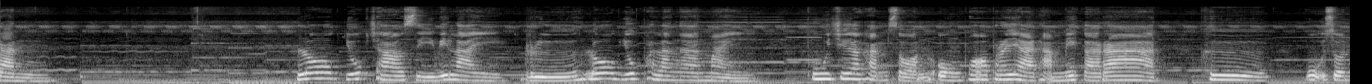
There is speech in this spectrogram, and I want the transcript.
รันดร์ โลกยุคชาวศรีวิไลหรือโลกยุคพลังงานใหม่ ผู้เชื่อคำสอนองค์พ่อพระยาธรรมมิกราช คือกุศล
